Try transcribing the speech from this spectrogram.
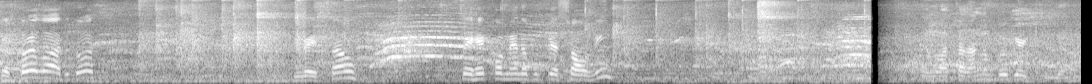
Gostou, Eló, do doce? Diversão? Você recomenda pro pessoal vir? Eló tá lá no Burger King, ó.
